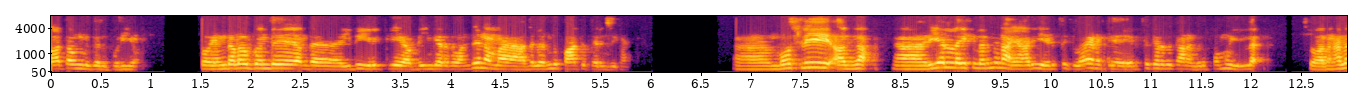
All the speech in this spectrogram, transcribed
பார்த்தவங்களுக்கு அது புரியும். ஸோ எந்த அளவுக்கு வந்து அந்த இது இருக்கு அப்படிங்கறது வந்து நம்ம அதுல இருந்து பார்த்து தெரிஞ்சுக்கணும். மோஸ்ட்லி அதுதான். ரியல் லைஃப்ல இருந்து நான் யாரையும் எடுத்துக்கல. எனக்கு எடுத்துக்கிறதுக்கான விருப்பமும் இல்லை. ஸோ அதனால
